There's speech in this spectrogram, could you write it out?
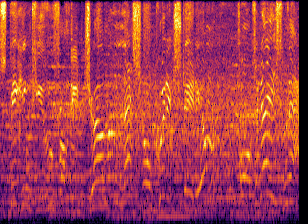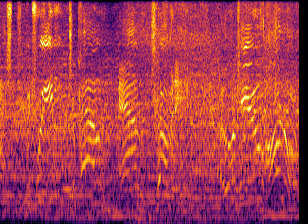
speaking to you from the German National Quidditch Stadium for today's match between Japan and Germany. Over to you, Arnold.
